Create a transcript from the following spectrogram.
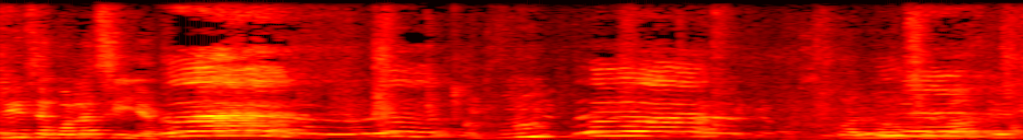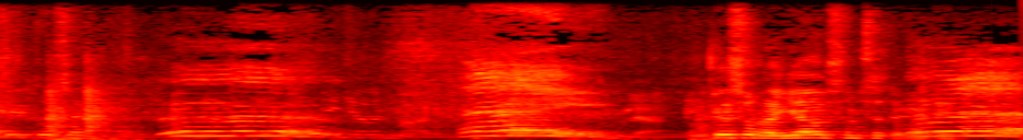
Sí, sacó la silla. Cuando se baje, ¿qué cosa? Queso rallado y salsa de tomate.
